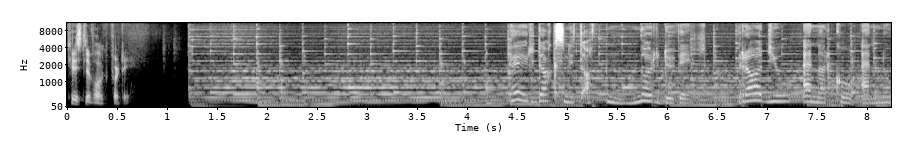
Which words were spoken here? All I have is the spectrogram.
Kristelig Folkeparti. Hør Dagsnytt 18 når du vil. Radio NRK Radio.nrk.no.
